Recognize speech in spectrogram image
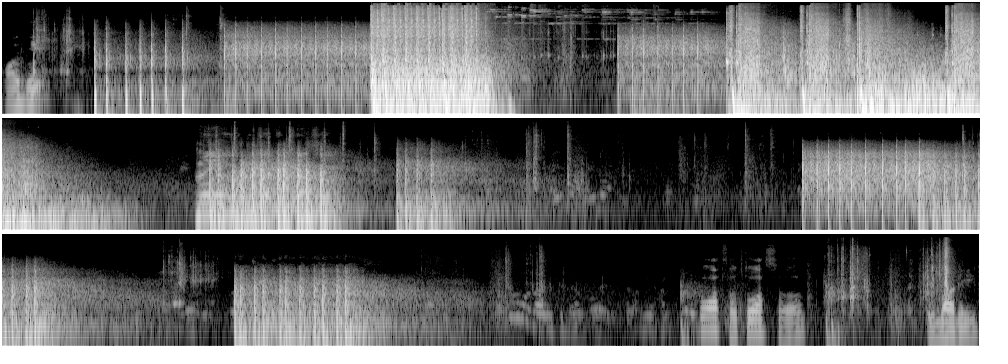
어디? 화면이 혼자 나타났어. 또 왔어 또 왔어. 두 마리.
